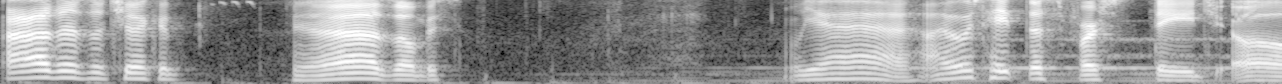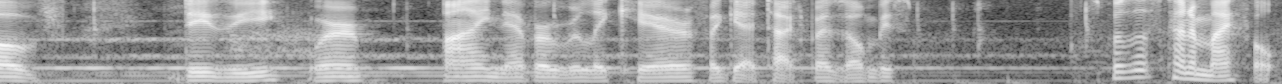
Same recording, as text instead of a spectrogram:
Ah, there's a chicken. Yeah, zombies. Yeah, I always hate this first stage of DayZ, where I never really care if I get attacked by zombies. I suppose that's kind of my fault.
